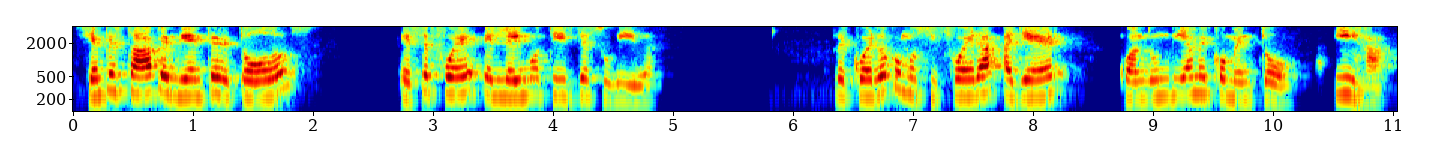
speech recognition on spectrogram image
Siempre estaba pendiente de todos. Ese fue el leitmotiv de su vida. Recuerdo como si fuera ayer cuando un día me comentó, hija,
